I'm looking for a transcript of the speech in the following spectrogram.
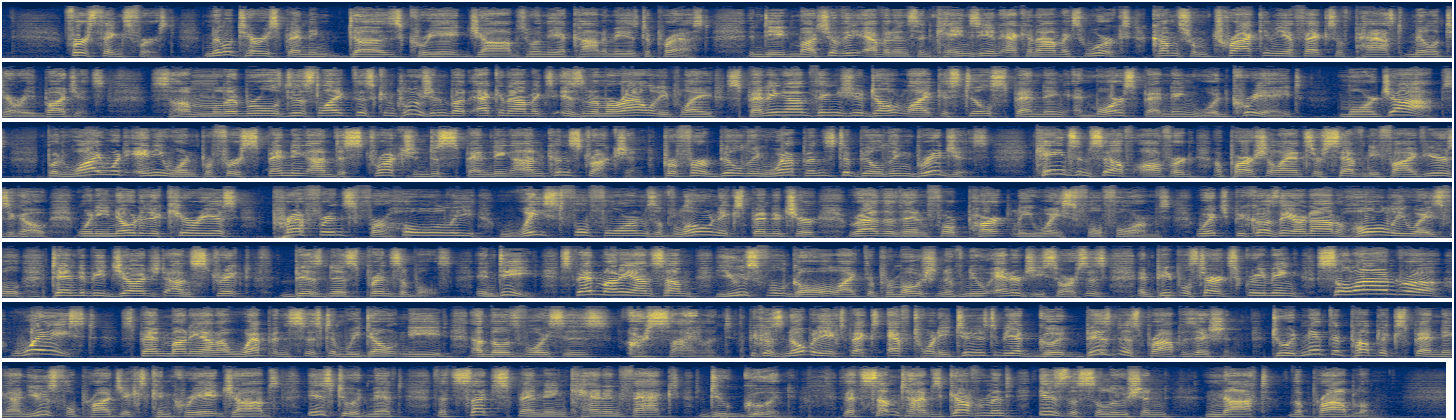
First things first, military spending does create jobs when the economy is depressed. Indeed, much of the evidence in Keynesian economics works comes from tracking the effects of past military budgets. Some liberals dislike this conclusion, but economics isn't a morality play. Spending on things you don't like is still spending, and more spending would create more jobs. But why would anyone prefer spending on destruction to spending on construction? Prefer building weapons to building bridges? Keynes himself offered a partial answer 75 years ago when he noted a curious preference for wholly wasteful forms of loan expenditure rather than for partly wasteful forms, which, because they are not wholly wasteful, tend to be judged on strict business principles. Indeed, spend money on some useful goal like the promotion of new energy sources, and people start screaming, Solyndra, waste! spend money on a weapon system we don't need, and those voices are silent because nobody expects F 22s to be a good business proposition. To admit that public spending on useful projects can create jobs is to admit that such spending can, in fact, do good, that sometimes government is the solution, not the problem.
